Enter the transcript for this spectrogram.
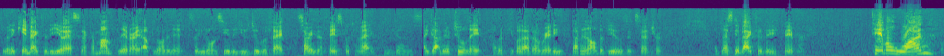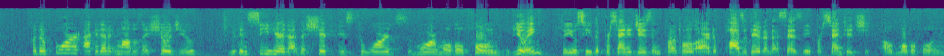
So when I came back to the US, like a month later, I uploaded it. So you don't see the YouTube effect, sorry, the Facebook effect, because I got there too late. Other people had already gotten all the views, etc. Let's get back to the paper. Table one, for the four academic models I showed you, you can see here that the shift is towards more mobile phone viewing. So you'll see the percentages in purple are the positive, and that says the percentage of mobile phone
